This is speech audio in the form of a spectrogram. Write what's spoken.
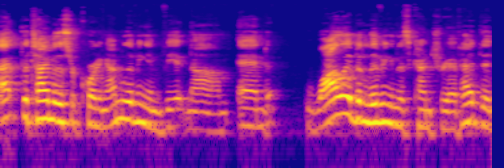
at the time of this recording, I'm living in Vietnam, and while I've been living in this country, I've had to,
